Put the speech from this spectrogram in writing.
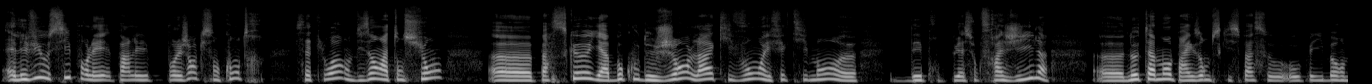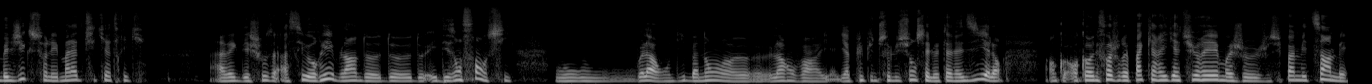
Elle est vue aussi pour les, pour les gens qui sont contre cette loi en disant attention parce qu'il y a beaucoup de gens là qui vont effectivement des populations fragiles notamment par exemple ce qui se passe aux, Pays-Bas, en Belgique, sur les malades psychiatriques, avec des choses assez horribles, hein, et des enfants aussi. Où, voilà, on dit bah non, euh, là il n'y a plus qu'une solution, c'est l'euthanasie. Alors encore une fois, je voudrais pas caricaturer, moi je, ne suis pas médecin, mais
